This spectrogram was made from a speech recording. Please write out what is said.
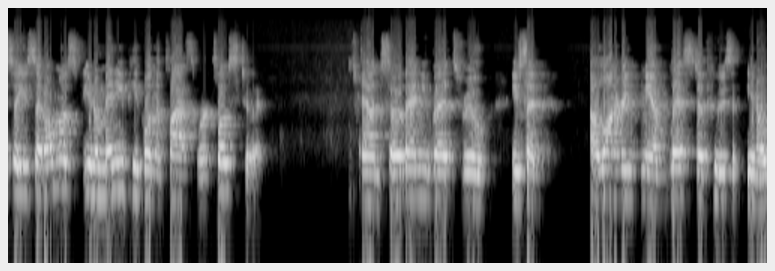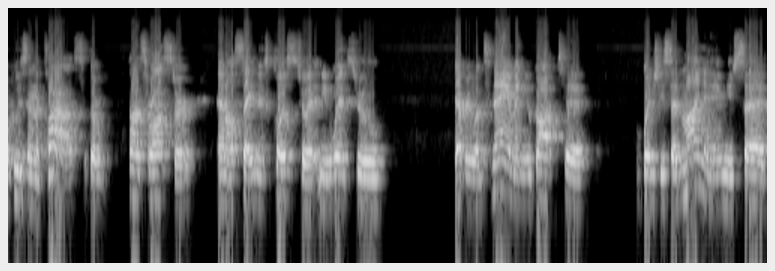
so you said almost, you know, many people in the class were close to it, and so then you read through. You said, "Alana, read me a list of who's, you know, who's in the class, the class roster, and I'll say who's close to it." And you went through everyone's name and you got to when she said my name you said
